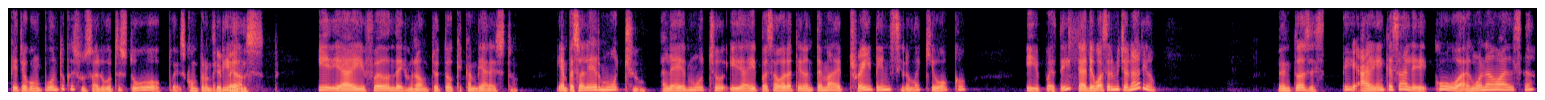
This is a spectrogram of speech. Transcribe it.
que llegó un punto que su salud estuvo pues comprometida. Y de ahí fue donde dijo, no, yo tengo que cambiar esto. Y empezó a leer mucho, a leer mucho. Y de ahí pues ahora tiene un tema de trading, si no me equivoco. Y pues sí, ya llegó a ser millonario. Entonces, sí, alguien que sale de Cuba en una balsa,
